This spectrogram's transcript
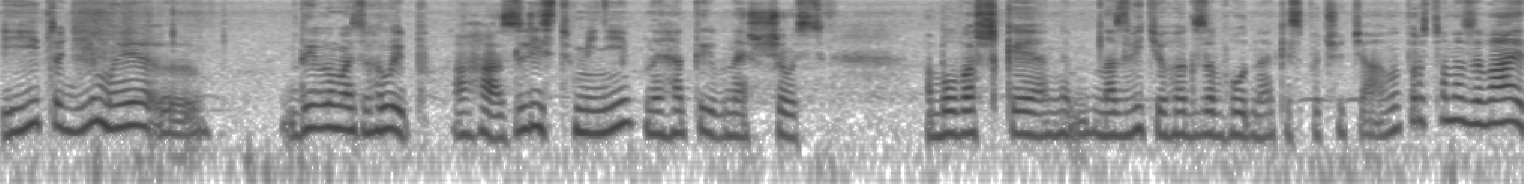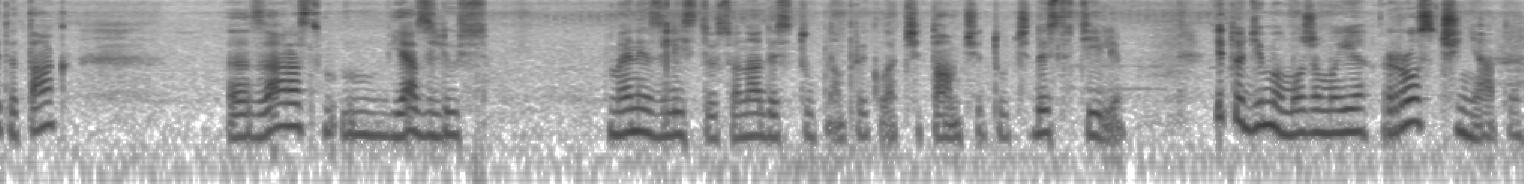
І тоді ми е, дивимось вглиб. Ага, злість в мені, негативне щось. Або важке, назвіть його як завгодно, якесь почуття. Ви просто називаєте так. Е, Зараз я злюсь. У мене злість, ось вона десь тут, наприклад, чи там, чи тут, чи десь в тілі. І тоді ми можемо її розчиняти,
